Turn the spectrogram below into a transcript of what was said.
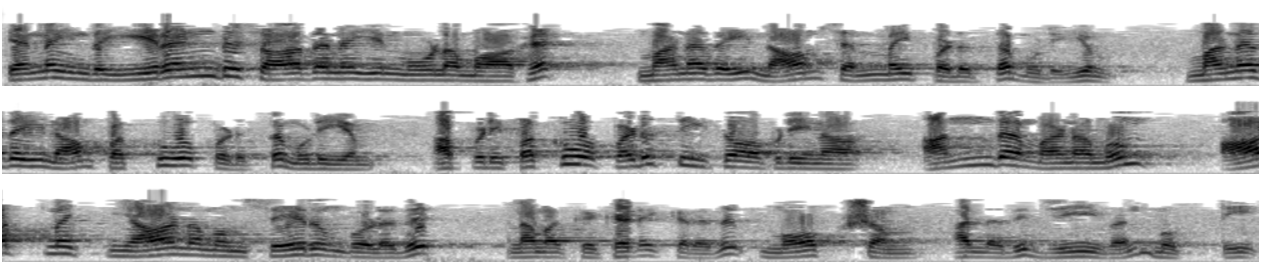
ஏன்னா இந்த இரண்டு சாதனையின் மூலமாக மனதை நாம் செம்மைப்படுத்த முடியும். மனதை நாம் பக்குவப்படுத்த முடியும். அப்படி பக்குவப்படுத்திட்டோம் அப்படின்னா அந்த மனமும் ஆத்ம ஞானமும் சேரும் பொழுது நமக்கு கிடைக்கிறது மோக்ஷம் அல்லது ஜீவன் முக்தி.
